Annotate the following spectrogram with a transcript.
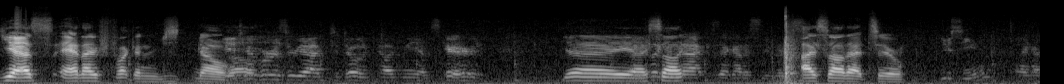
Yes, and I fucking just no. YouTubers react to Don't Hug Me, I'm scared. Yay! I I'm saw clicking that 'cause I gotta see this. I saw that too. You seen it? I got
